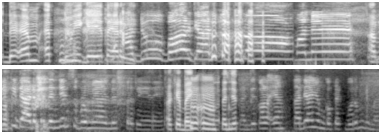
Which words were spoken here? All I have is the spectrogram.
DM at Dwi GYTRI. Aduh, bol jangan gitu dong. Mana? Apa? Ini tidak ada perjanjian sebelumnya seperti ini. Oke, baik. Mm-mm. Lanjut. Lanjut kalau yang tadi ayam geprek burung di mana?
